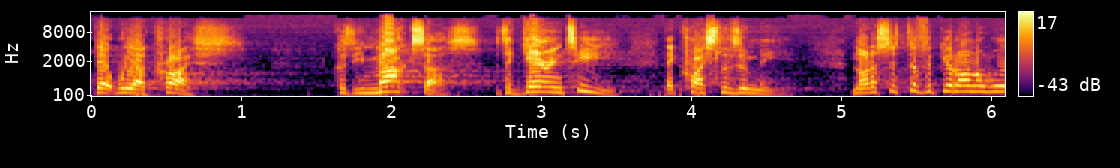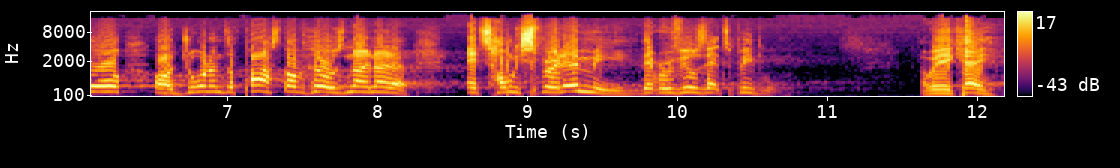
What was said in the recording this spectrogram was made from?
that we are Christ because He marks us. It's a guarantee that Christ lives in me. Not a certificate on a wall or Jordan's a pastor of hills. No, no, no. It's Holy Spirit in me that reveals that to people. Are we okay?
